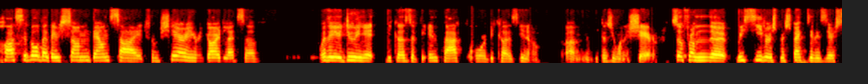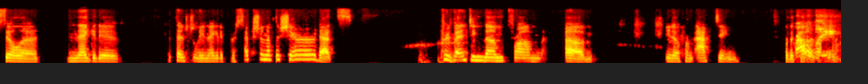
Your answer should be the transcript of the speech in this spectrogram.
possible that there's some downside from sharing regardless of whether you're doing it because of the impact or because, you know, um, because you want to share. So from the receiver's perspective, is there still a negative, potentially a negative perception of the sharer that's preventing them from, um, you know, from acting for the probably.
